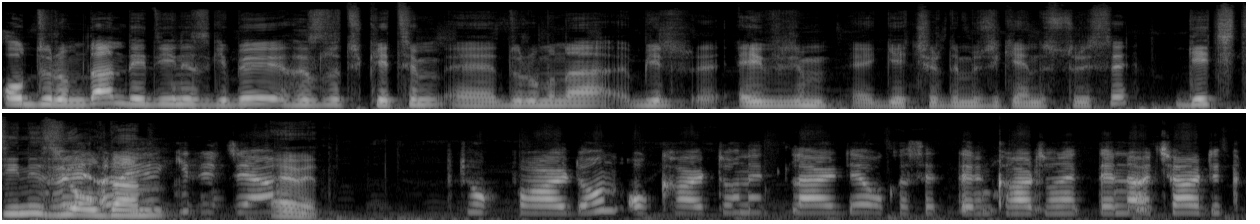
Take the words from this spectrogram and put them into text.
O durumdan dediğiniz gibi hızlı tüketim e, durumuna bir evrim e, geçirdi müzik endüstrisi. Geçtiğiniz Ve yoldan gireceğim. Evet. Çok pardon. O kartonetlerde, o kasetlerin kartonetlerini açardık.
